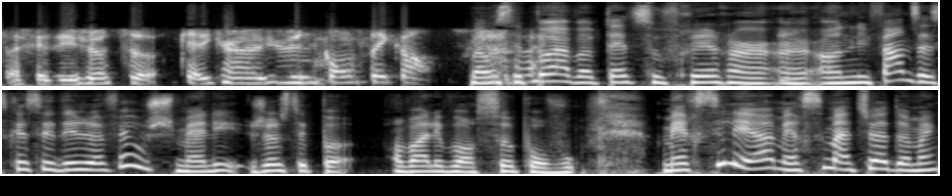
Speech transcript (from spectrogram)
ça fait déjà ça. Quelqu'un a eu une conséquence. Mais on sait pas, elle va peut-être souffrir un, un OnlyFans. Est-ce que c'est déjà fait ou je suis mêlée? Je ne sais pas. On va aller voir ça pour vous. Merci Léa, merci Mathieu, à demain.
